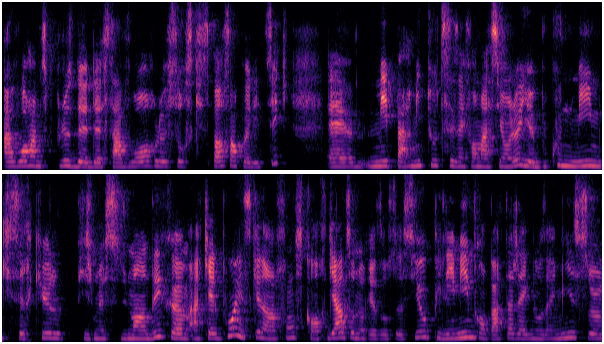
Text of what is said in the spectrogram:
avoir un petit peu plus de, savoir sur ce qui se passe en politique. Euh, mais parmi toutes ces informations-là, il y a beaucoup de mimes qui circulent. Puis je me suis demandé comme à quel point est-ce que dans le fond, ce qu'on regarde sur nos réseaux sociaux, puis les mimes qu'on partage avec nos amis sur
